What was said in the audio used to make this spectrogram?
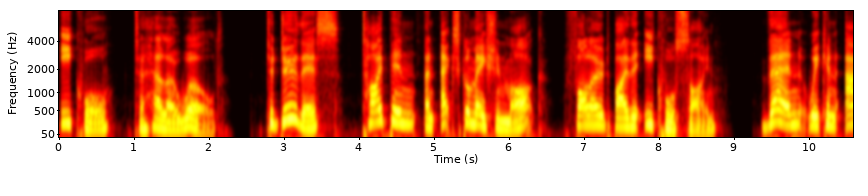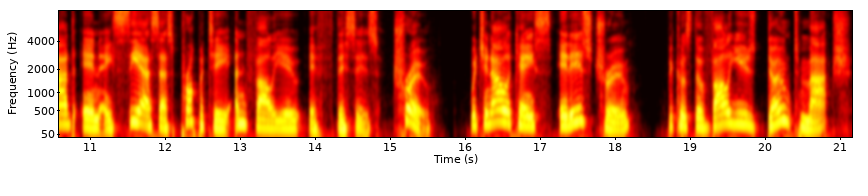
equal to hello world. To do this, type in an exclamation mark followed by the equal sign. Then we can add in a CSS property and value if this is true, which in our case it is true because the values don't match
